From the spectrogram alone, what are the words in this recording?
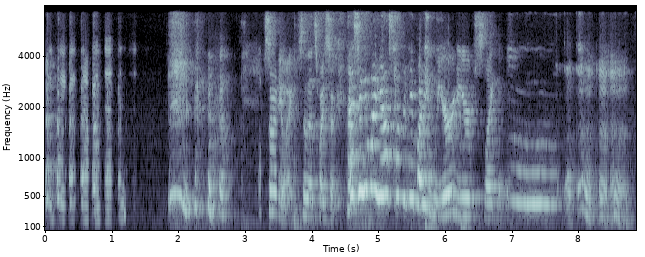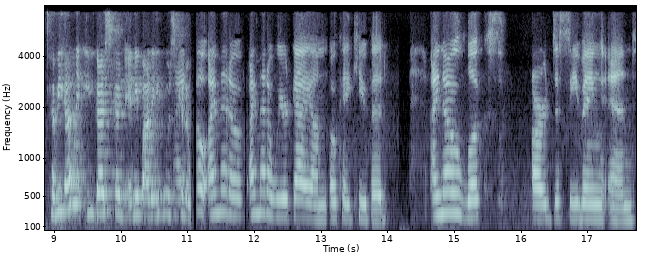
a date now and then. so anyway, so that's my story. Has anybody else had anybody weird? And you're just like, mm, mm, mm, mm, mm. have you gotten you guys gotten anybody who was kind of oh, I met a I met a weird guy on OK Cupid. I know looks are deceiving, and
